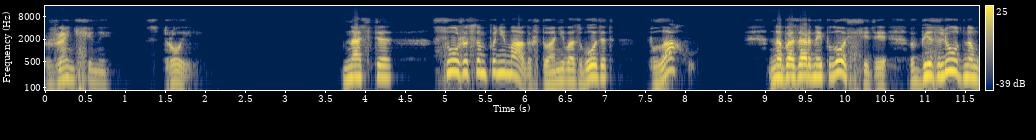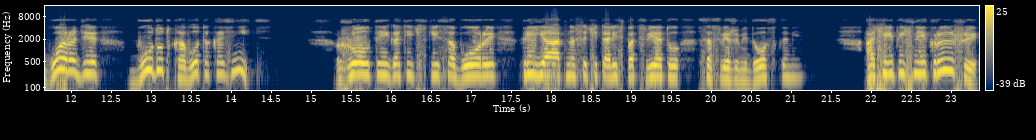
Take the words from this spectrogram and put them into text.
Женщины строили. Настя с ужасом понимала, что они возводят плаху. На базарной площади, в безлюдном городе будут кого-то казнить. Желтые готические соборы приятно сочетались по цвету со свежими досками, а черепичные крыши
